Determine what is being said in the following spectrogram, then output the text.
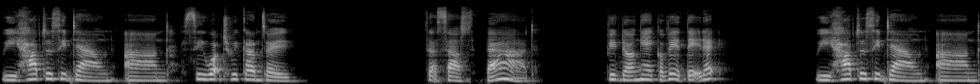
We have to sit down and see what we can do. That sounds bad. Việc đó nghe có vẻ tệ đấy. We have to sit down and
